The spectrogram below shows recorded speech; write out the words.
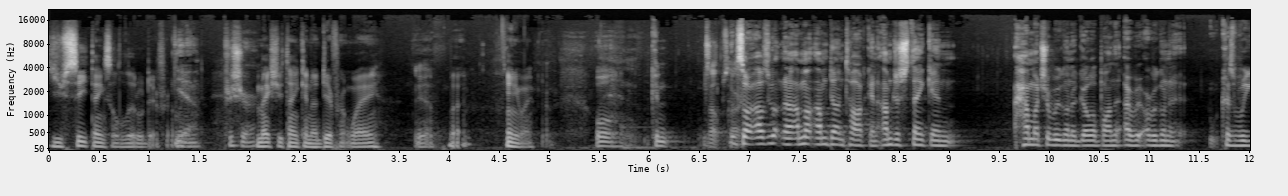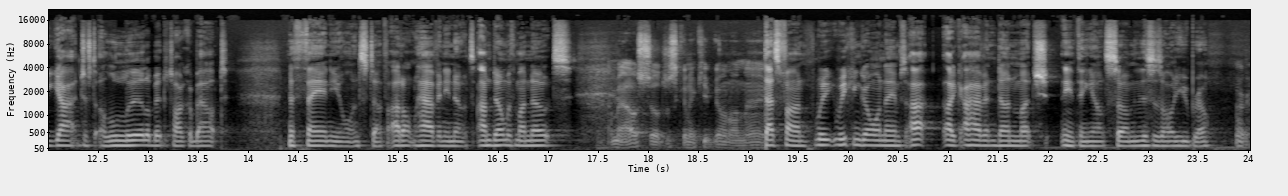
you see things a little differently. Yeah, for sure. It makes you think in a different way. Yeah. But anyway, Well, can. Oh, sorry. So I was, going, I'm, not, I'm done talking. I'm just thinking, how much are we going to go up on? The, are we, are we going to? Because we got just a little bit to talk about Nathanael and stuff. I don't have any notes. I'm done with my notes. I mean, I was still just gonna keep going on names. That's fine. We, we can go on names. I like I haven't done much anything else. So I mean, this is all you, bro. okay.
